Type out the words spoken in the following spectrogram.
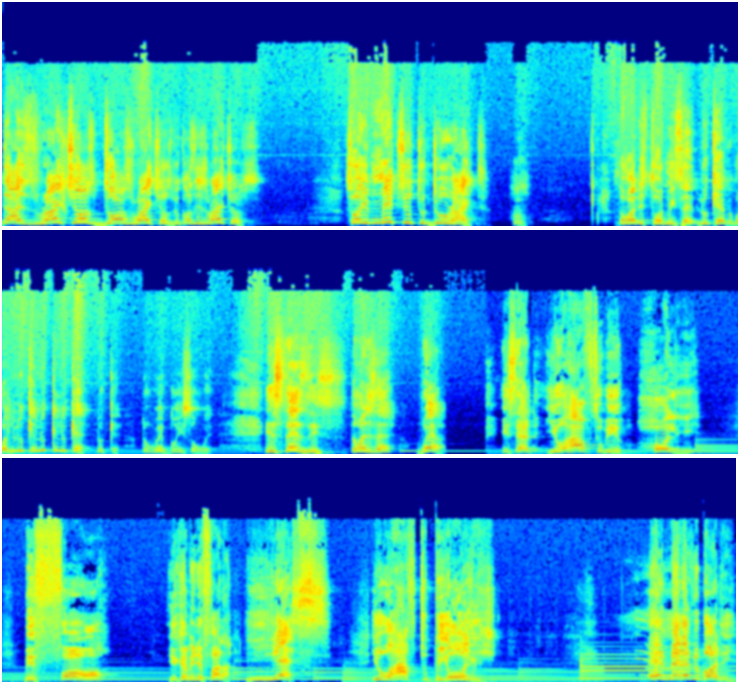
that is righteous does righteous because he's righteous. So it makes you to do right. Hmm. Somebody told me, said, Look, everybody, look, look, look, look, look. Don't we're going somewhere. He says this. Somebody said, Well, he said, You have to be holy before you can meet the Father. Yes, you have to be holy. Amen, everybody.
